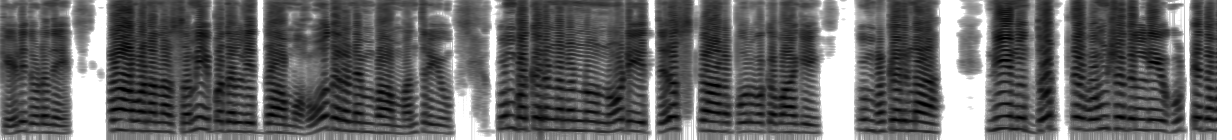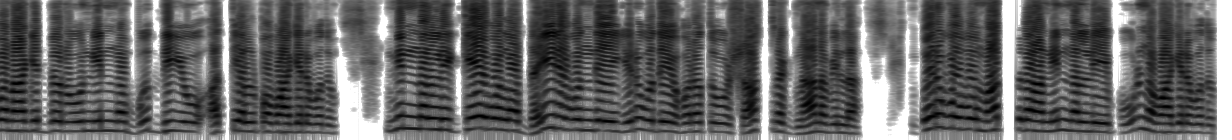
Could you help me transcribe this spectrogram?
ಕೇಳಿದೊಡನೆ ರಾವಣನ ಸಮೀಪದಲ್ಲಿದ್ದ ಮಹೋದರನೆಂಬ ಮಂತ್ರಿಯು ಕುಂಭಕರ್ಣನನ್ನು ನೋಡಿ ತಿರಸ್ಕಾರ ಪೂರ್ವಕವಾಗಿ ಕುಂಭಕರ್ಣ, ನೀನು ದೊಡ್ಡ ವಂಶದಲ್ಲಿ ಹುಟ್ಟಿದವನಾಗಿದ್ದರೂ ನಿನ್ನ ಬುದ್ಧಿಯು ಅತ್ಯಲ್ಪವಾಗಿರುವುದು. ನಿನ್ನಲ್ಲಿ ಕೇವಲ ಧೈರ್ಯವೊಂದೇ ಇರುವುದೇ ಹೊರತು ಶಾಸ್ತ್ರಜ್ಞಾನವಿಲ್ಲ. ಗರ್ವವು ಮಾತ್ರ ನಿನ್ನಲ್ಲಿ ಪೂರ್ಣವಾಗಿರುವುದು.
